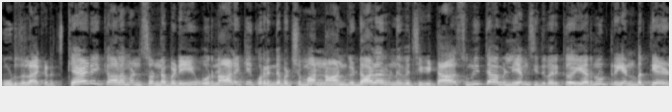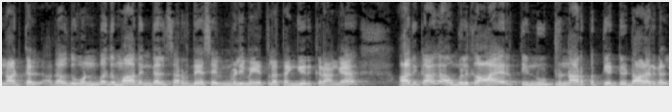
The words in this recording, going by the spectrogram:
கூடுதலாக கிடைச்சு. கேடி காலமன் சொன்னபடி ஒரு நாளைக்கு குறைந்தபட்சமா நான்கு டாலர்னு வச்சுக்கிட்டா சுனிதா வில்லியம்ஸ் இது வரைக்கும் இருநூற்றி எண்பத்தி ஏழு நாட்கள் அதாவது ஒன்பது மாதங்கள் சர்வதேச விண்வெளி மையத்தில் தங்கியிருக்கிறாங்க. அதுக்காக அவங்களுக்கு ஆயிரத்தி நூற்று நாற்பத்தி எட்டு டாலர்கள்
